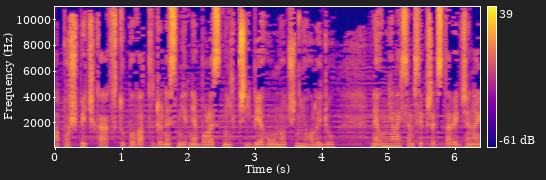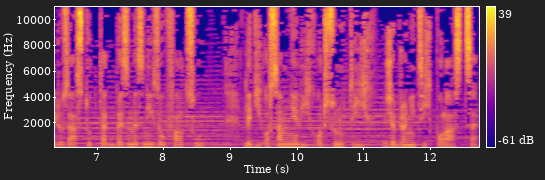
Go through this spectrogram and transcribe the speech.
a po špičkách vstupovat do nesmírně bolestných příběhů nočního lidu, neuměla jsem si představit, že najdu zástup tak bezmezných zoufalců, lidí osamělých, odsunutých, žebronicích po lásce.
